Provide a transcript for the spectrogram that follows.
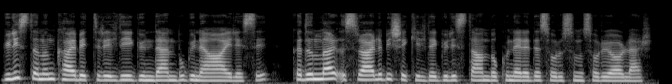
Gülistan'ın kaybettirildiği günden bugüne ailesi, kadınlar ısrarlı bir şekilde Gülistan Doku nerede sorusunu soruyorlar.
